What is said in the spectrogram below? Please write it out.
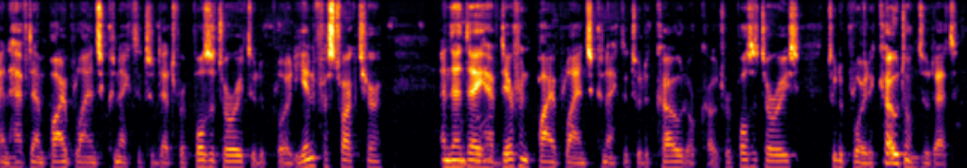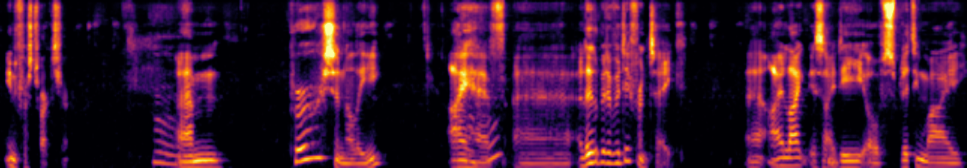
and have then pipelines connected to that repository to deploy the infrastructure. And then they mm-hmm, have different pipelines connected to the code or code repositories to deploy the code onto that infrastructure. Um, personally, I mm-hmm, have uh, a little bit of a different take. Uh, I like this idea of splitting my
